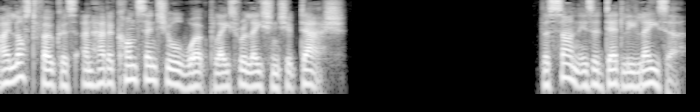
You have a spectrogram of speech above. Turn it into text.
I lost focus and had a consensual workplace relationship dash. The sun is a deadly laser.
